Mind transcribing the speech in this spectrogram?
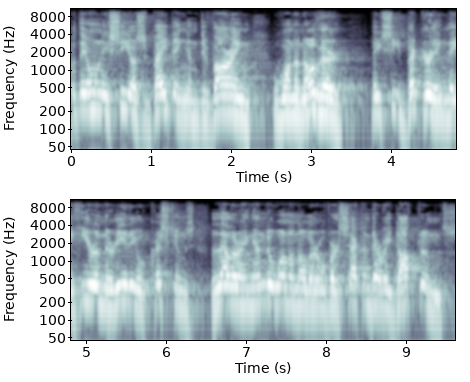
but they only see us biting and devouring one another. They see bickering. They hear in the radio oh, Christians leathering into one another over secondary doctrines,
